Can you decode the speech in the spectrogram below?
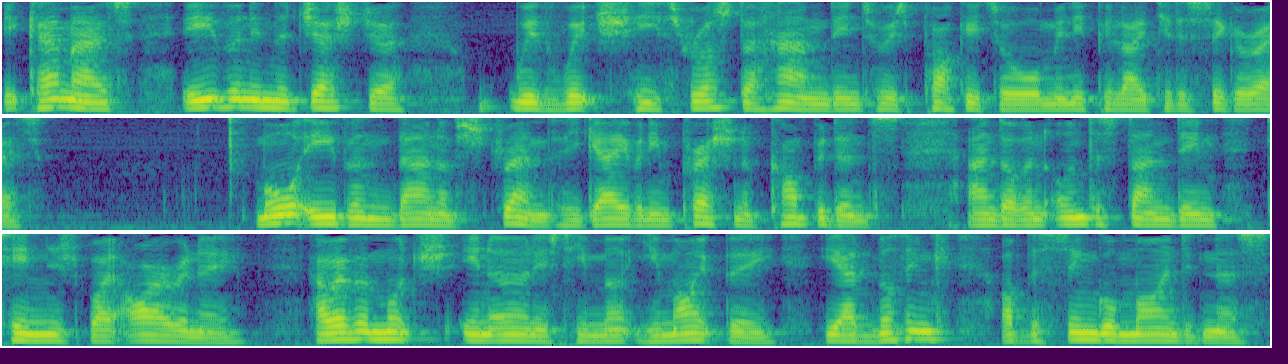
It came out even in the gesture with which he thrust a hand into his pocket or manipulated a cigarette. More even than of strength, he gave an impression of confidence and of an understanding tinged by irony. However much in earnest he might, he might be, he had nothing of the single mindedness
